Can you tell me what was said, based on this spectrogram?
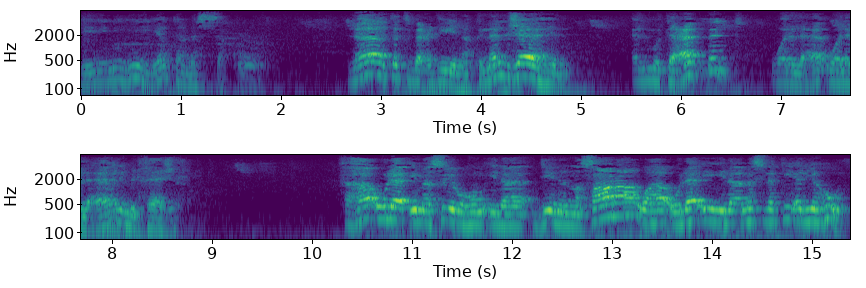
دينه يتمسك لا تتبع دينك لا الجاهل المتعبد ولا العالم الفاجر. فهؤلاء مصيرهم إلى دين النصارى وهؤلاء إلى مسلك اليهود.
